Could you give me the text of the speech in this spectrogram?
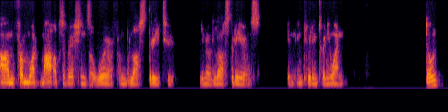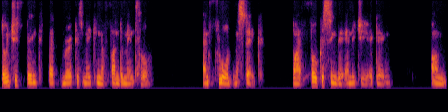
um, from what my observations were from the last three to, you know, the last three years, in, including 21, don't don't you think that Merck is making a fundamental and flawed mistake by focusing their energy again on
